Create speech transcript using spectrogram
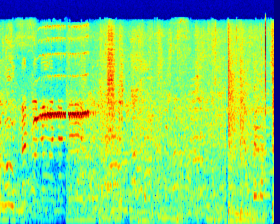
À vous. Notre pognon est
